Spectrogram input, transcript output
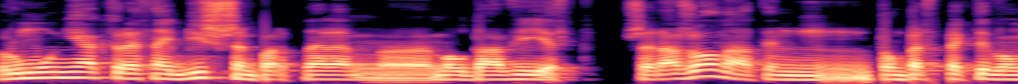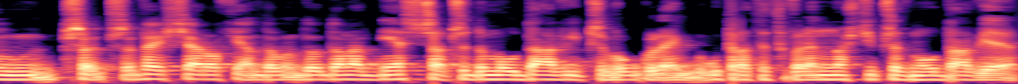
Rumunia, która jest najbliższym partnerem e, Mołdawii, jest przerażona tym, tą perspektywą prze, wejścia Rosjan do, do, do Naddniestrza, czy do Mołdawii, czy w ogóle jakby utraty suwerenności przez Mołdawię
